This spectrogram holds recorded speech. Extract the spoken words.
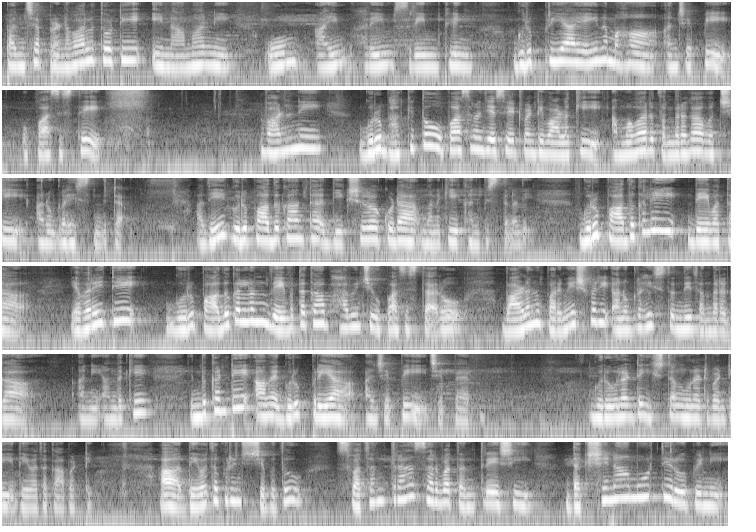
పంచ ప్రణవాలతోటి ఈ నామాన్ని ఓం ఐం హ్రీం శ్రీం క్లీం గురుప్రియ అయిన మహా అని చెప్పి ఉపాసిస్తే వాళ్ళని గురు భక్తితో ఉపాసన చేసేటువంటి వాళ్ళకి అమ్మవారు తొందరగా వచ్చి అనుగ్రహిస్తుందిట. అదే గురుపాదుకాంత దీక్షలో కూడా మనకి కనిపిస్తున్నది. గురుపాదుకలే దేవత. ఎవరైతే గురు పాదుకలను దేవతగా భావించి ఉపాసిస్తారో వాళ్ళను పరమేశ్వరి అనుగ్రహిస్తుంది తొందరగా అని అందుకే ఎందుకంటే ఆమె గురుప్రియ అని చెప్పి చెప్పారు. గురువులంటే ఇష్టంగా ఉన్నటువంటి దేవత కాబట్టి. ఆ దేవత గురించి చెబుతూ స్వతంత్ర సర్వతంత్రేషి దక్షిణామూర్తి రూపిణి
